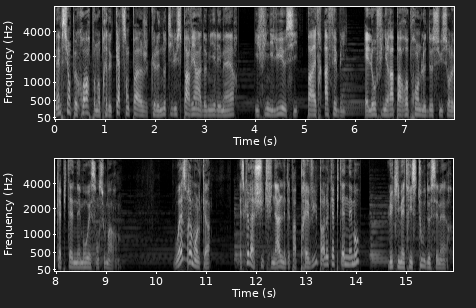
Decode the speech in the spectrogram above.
Même si on peut croire pendant près de 400 pages que le Nautilus parvient à dominer les mers, il finit lui aussi par être affaibli, et l'eau finira par reprendre le dessus sur le capitaine Nemo et son sous-marin. Ou est-ce vraiment le cas? Est-ce que la chute finale n'était pas prévue par le capitaine Nemo? Lui qui maîtrise tout de ces mers,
